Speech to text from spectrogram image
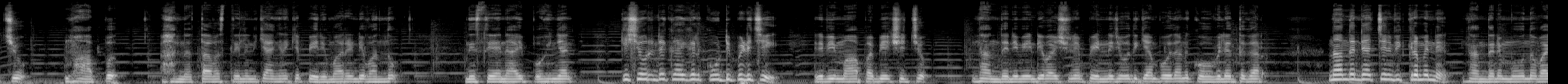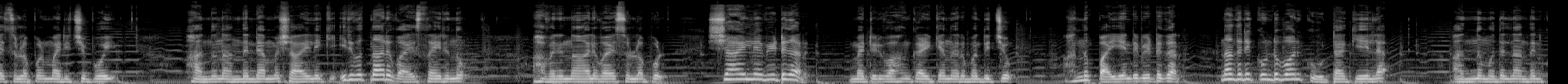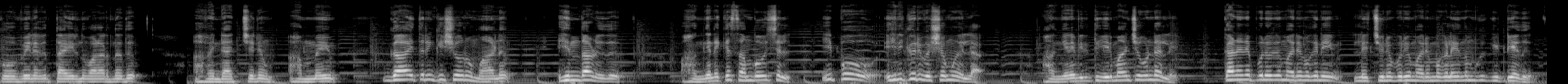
കിച്ചു മാപ്പ്. അന്നത്തെ അവസ്ഥയിൽ എനിക്ക് അങ്ങനെയൊക്കെ പെരുമാറേണ്ടി വന്നു. നിസ്സേനായി പോയി ഞാൻ കിഷോറിന്റെ കൈകൾ കൂട്ടിപ്പിടിച്ച് രവി മാപ്പ് അപേക്ഷിച്ചു. നന്ദന് വേണ്ടി വൈശുവിനെ പെണ്ണ് ചോദിക്കാൻ പോയതാണ് കോവിലെത്തുകാർ. നന്ദന്റെ അച്ഛൻ വിക്രമന് നന്ദന് മൂന്ന് വയസ്സുള്ളപ്പോൾ മരിച്ചുപോയി. അന്ന് നന്ദന്റെ അമ്മ ഷാലിനിക്ക് ഇരുപത്തിനാല് വയസ്സായിരുന്നു. അവന് നാല് വയസ്സുള്ളപ്പോൾ ഷാലിനെ വീട്ടുകാർ മറ്റൊരു വിവാഹം കഴിക്കാൻ നിർബന്ധിച്ചു. അന്ന് പയ്യന്റെ വീട്ടുകാർ നന്ദനെ കൊണ്ടുപോകാൻ കൂട്ടാക്കിയില്ല. അന്ന് മുതൽ നന്ദൻ കോവിലകത്തായിരുന്നു വളർന്നത്. അവന്റെ അച്ഛനും അമ്മയും ഗായത്രി കിഷോറുമാണ്. എന്താണ് ഇത്? അങ്ങനെയൊക്കെ സംഭവിച്ചാൽ ഇപ്പോൾ എനിക്കൊരു വിഷമമില്ല അങ്ങനെ വിധി തീരുമാനിച്ചുകൊണ്ടല്ലേ? കണ്ണനെ പോലെ ഒരു മരുമകനെയും ലച്ചുവിനെ പോലെ മരുമകളെയും നമുക്ക് കിട്ടിയത്.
